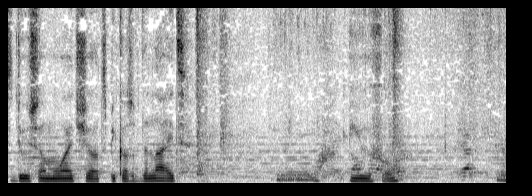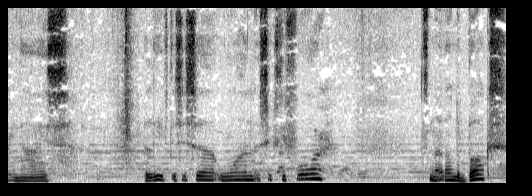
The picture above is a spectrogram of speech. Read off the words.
To do some wide shots because of the light. Ooh, beautiful. Very nice. I believe this is uh, a 164. It's not on the box.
